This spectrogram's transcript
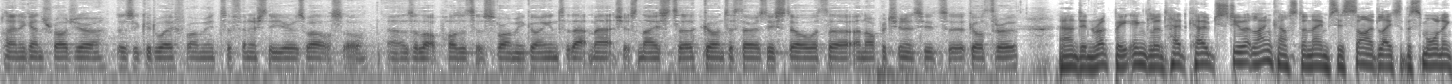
playing against Roger is a good way for me to finish the year as well. So uh, there's a lot of positives for me going into that match. It's nice to go into Thursday still with uh, an opportunity to go through. And in rugby, England head coach Stuart Lancaster names his side later this morning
